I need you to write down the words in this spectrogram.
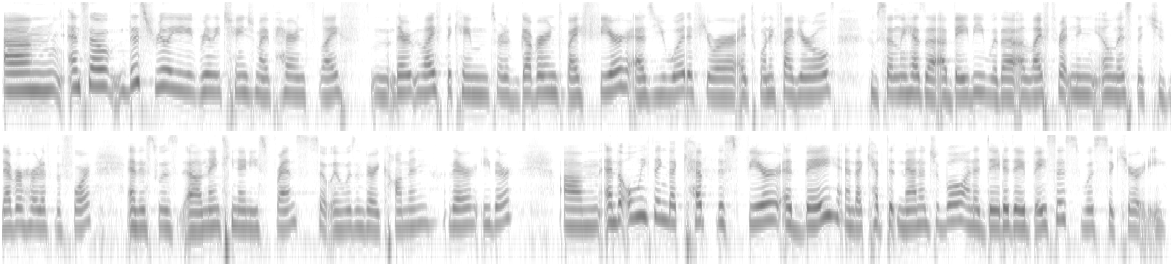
Um, and so this really, really changed my parents' life. Their life became sort of governed by fear, as you would if you're a 25-year-old who suddenly has a, a baby with a, a life-threatening illness that you've never heard of before. And this was uh, 1990s France, so it wasn't very common there either. Um, and the only thing that kept this fear at bay and that kept it manageable on a day-to-day -day basis was security.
